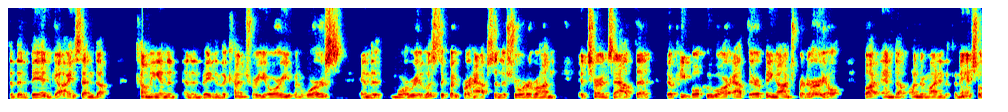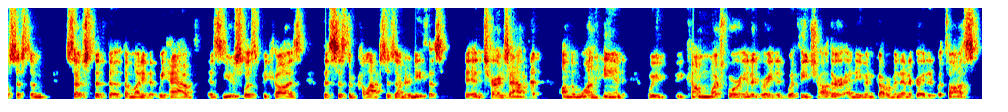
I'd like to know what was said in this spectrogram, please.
that the bad guys end up coming in and, and invading the country, or even worse, in the more realistically, perhaps in the shorter run, it turns out that there are people who are out there being entrepreneurial but end up undermining the financial system such that the, the money that we have is useless because the system collapses underneath us. It, it turns out that on the one hand, we become much more integrated with each other and even government integrated with us.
